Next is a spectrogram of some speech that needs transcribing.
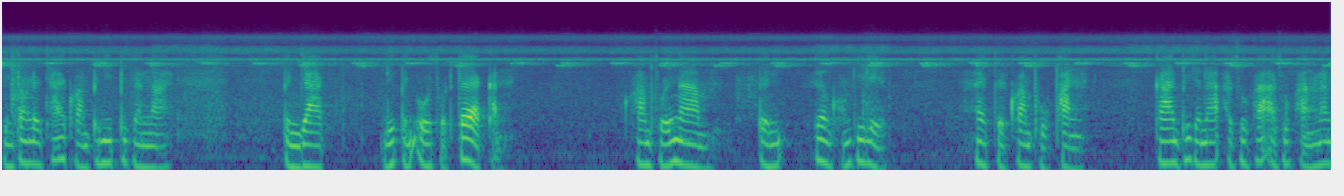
จึงต้องเลยใช้ความพินิจพิจารณา เป็นยาหรือเป็นโอสถแก้กัน ความสวยงาม เป็นเรื่องของกิเลส ให้เกิดความผูกพัน การพิจารณาอสุภะอสุพังนั้น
